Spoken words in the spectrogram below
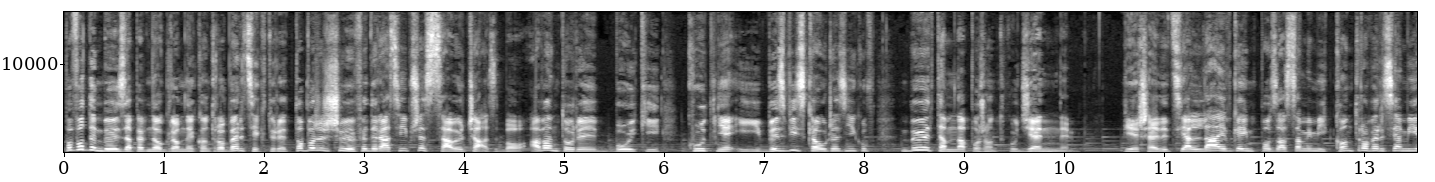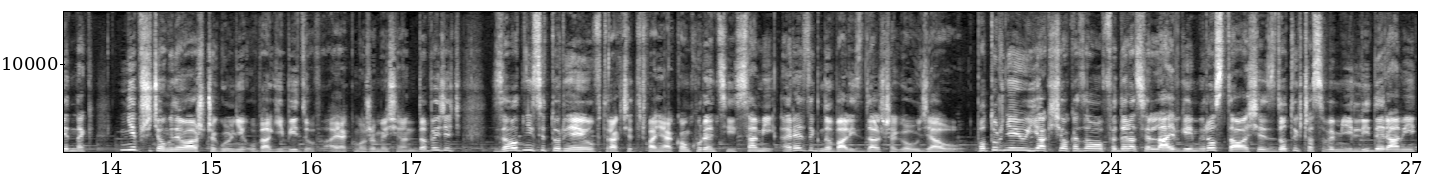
Powodem były zapewne ogromne kontrowersje, które towarzyszyły federacji przez cały czas, bo awantury, bójki, kłótnie i wyzwiska uczestników były tam na porządku dziennym. Pierwsza edycja Live Game poza samymi kontrowersjami jednak nie przyciągnęła szczególnie uwagi widzów, a jak możemy się dowiedzieć, zawodnicy turnieju w trakcie trwania konkurencji sami rezygnowali z dalszego udziału. Po turnieju, jak się okazało, Federacja Live Game rozstała się z dotychczasowymi liderami,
